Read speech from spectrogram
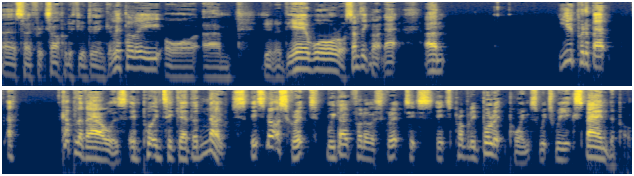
uh, so for example, if you're doing Gallipoli or um, you know the Air War or something like that, um, you put about a couple of hours in putting together notes. It's not a script. We don't follow a script. It's it's probably bullet points which we expand upon,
